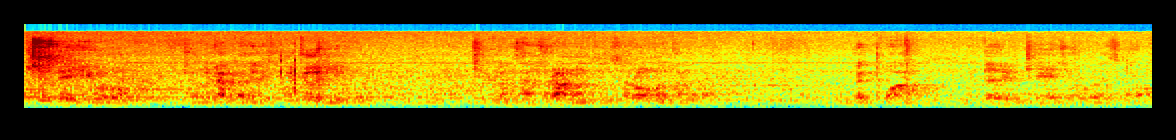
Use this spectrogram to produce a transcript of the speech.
80대 이후로 조선 작가들이 꾸준히 진경산수라는 어떤 새로운 어떤 맥과 현대적인 재해석으로 해서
